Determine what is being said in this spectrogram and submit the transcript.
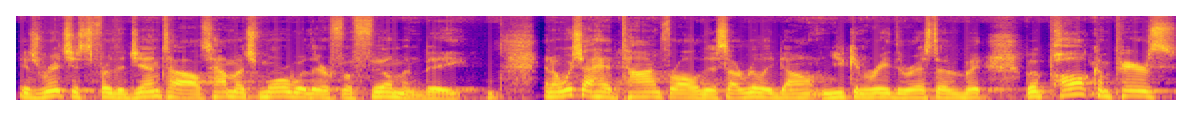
is riches for the Gentiles, how much more will their fulfillment be? And I wish I had time for all of this. I really don't. And you can read the rest of it. But, but Paul compares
